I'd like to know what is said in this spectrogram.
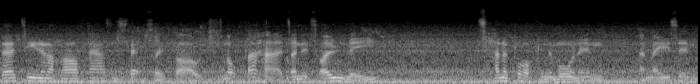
13,500 steps so far, which is not bad and it's only 10 o'clock in the morning. Amazing.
